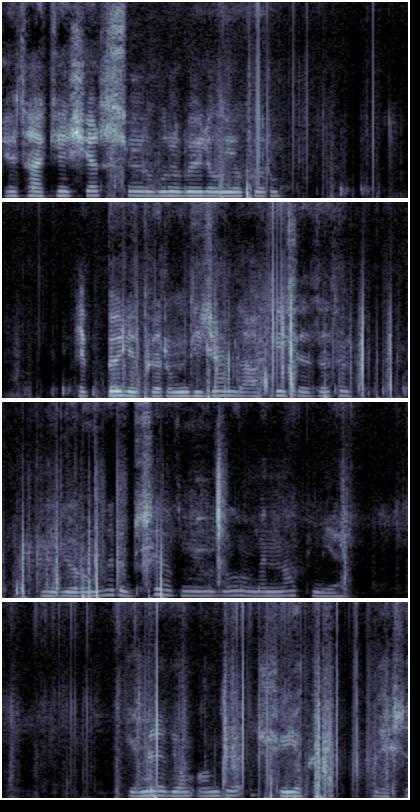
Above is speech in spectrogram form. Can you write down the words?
Evet arkadaşlar şimdi bunu böyle yapıyorum. Hep böyle yapıyorum diyeceğim de arkadaşlar zaten yorumlara bir şey yazmıyorsunuz oğlum ben ne yapayım ya. Yemin ediyorum amca şey yapıyor. Neyse.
